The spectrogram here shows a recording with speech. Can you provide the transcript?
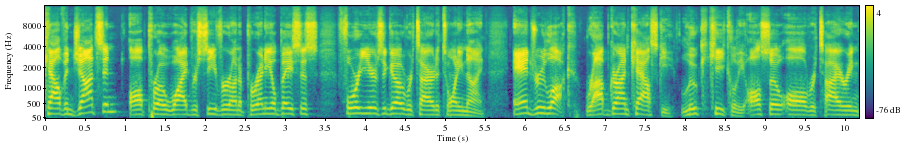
Calvin Johnson, all pro wide receiver on a perennial basis, four years ago, retired at 29. Andrew Luck, Rob Gronkowski, Luke Kuechly, also all retiring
